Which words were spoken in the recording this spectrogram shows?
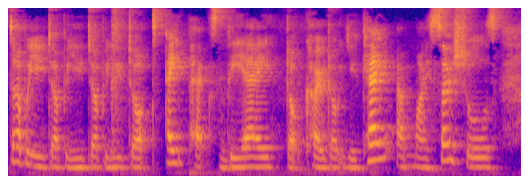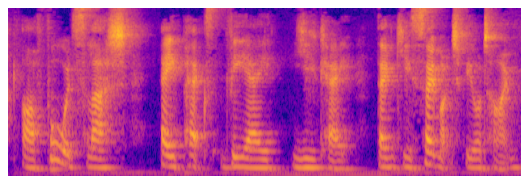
www.apexva.co.uk and my socials are forward slash Apex VA UK. Thank you so much for your time.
